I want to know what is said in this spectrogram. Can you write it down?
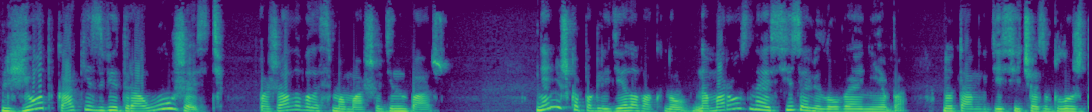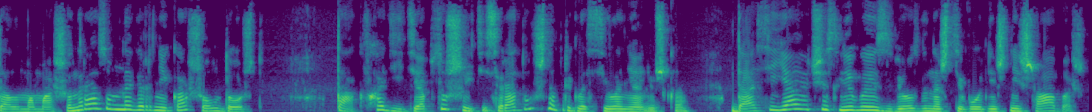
«Льет, как из ведра, ужасть!» — пожаловалась мамаша Динбаш. Нянюшка поглядела в окно на морозное сизо-лиловое небо. Но там, где сейчас блуждал мамашин разум, наверняка шел дождь. «Так, входите, обсушитесь», — радушно пригласила нянюшка. «Да, сияют счастливые звезды наш сегодняшний шабаш»,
